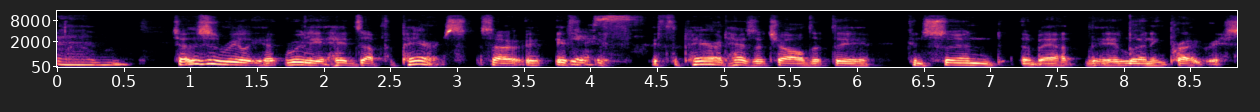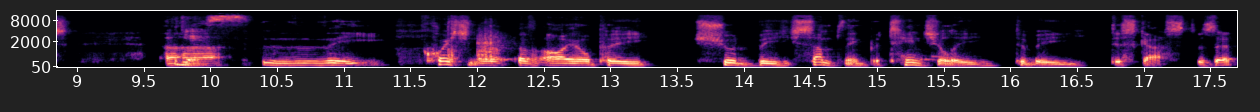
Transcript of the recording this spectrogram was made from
Um, so this is really, really a heads up for parents. So if, yes. if if the parent has a child that they're concerned about their learning progress, uh, yes. the question of ILP should be something potentially to be discussed. Does that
